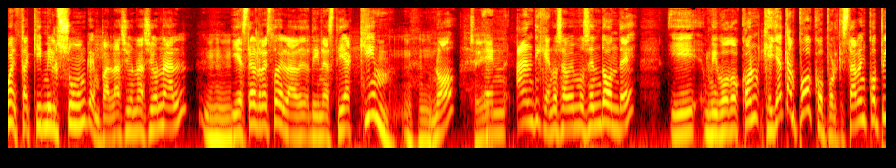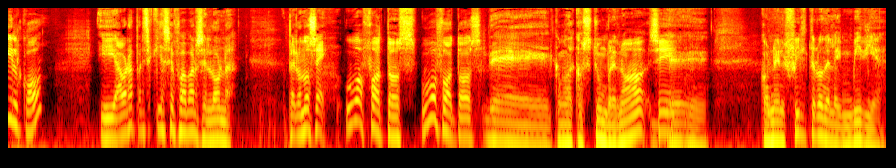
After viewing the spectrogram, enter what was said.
bueno, está Kim Il-sung en Palacio Nacional y está el resto de la dinastía Kim, ¿no? Sí. En Andy, que no sabemos en dónde, y mi Bodocón, que ya tampoco, porque estaba en Copilco y ahora parece que ya se fue a Barcelona. Pero no sé, Hubo fotos hubo fotos. de como de costumbre, ¿no? Sí. Eh, con el filtro de la envidia.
